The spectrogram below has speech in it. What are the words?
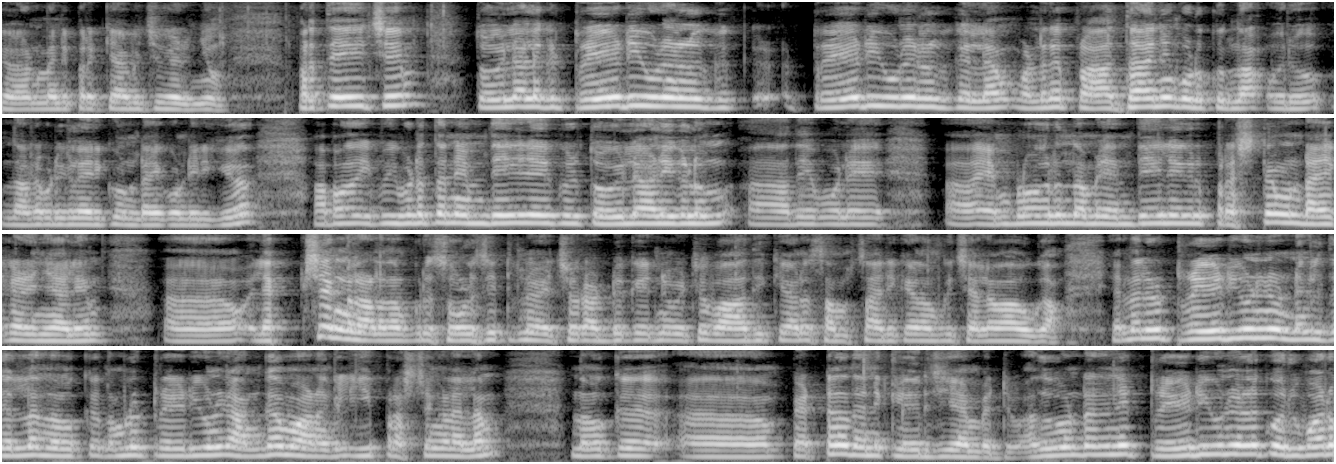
ഗവൺമെന്റ് പ്രഖ്യാപിച്ചു കഴിഞ്ഞു. പ്രത്യേകിച്ച് തൊഴിലാളികൾക്ക് ട്രേഡ് യൂണിയനുകൾക്ക് ട്രേഡ് യൂണിയനുകൾക്കെല്ലാം വളരെ പ്രാധാന്യം കൊടുക്കുന്ന ഒരു നടപടികളായിരിക്കും ഉണ്ടായിക്കൊണ്ടിരിക്കുക. അപ്പോൾ ഇപ്പോൾ ഇവിടെ തന്നെ എന്തെങ്കിലും ഒരു തൊഴിലാളികളും അതേപോലെ എംപ്ലോയറും തമ്മിൽ എന്തെങ്കിലും ഒരു പ്രശ്നം ഉണ്ടായി കഴിഞ്ഞാലും ലക്ഷങ്ങളാണ് നമുക്കൊരു സോളിസിറ്ററിനെ വെച്ചോ ഒരു അഡ്വക്കേറ്റിനെ വെച്ചോ വാദിക്കാനോ സംസാരിക്കാനോ നമുക്ക് ചിലവാകുക എന്നാൽ ഒരു ട്രേഡ് യൂണിയൻ ഉണ്ടെങ്കിൽ ഇതെല്ലാം നമുക്ക് നമ്മൾ ട്രേഡ് യൂണിയൻ അംഗമാണെങ്കിൽ ഈ പ്രശ്നങ്ങളെല്ലാം നമുക്ക് പെട്ടെന്ന് തന്നെ ക്ലിയർ ചെയ്യാൻ പറ്റും. അതുകൊണ്ട് തന്നെ ട്രേഡ് യൂണിയനുകൾക്ക് ഒരുപാട്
